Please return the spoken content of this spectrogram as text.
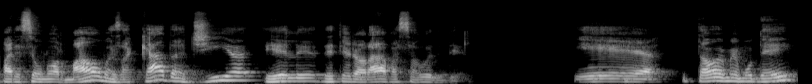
pareceu normal, mas a cada dia ele deteriorava a saúde dele. E, então eu me mudei,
